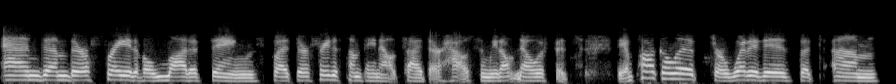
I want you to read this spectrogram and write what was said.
and um, they're afraid of a lot of things, but they're afraid of something outside their house, and we don't know if it's the apocalypse or what it is, but um,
